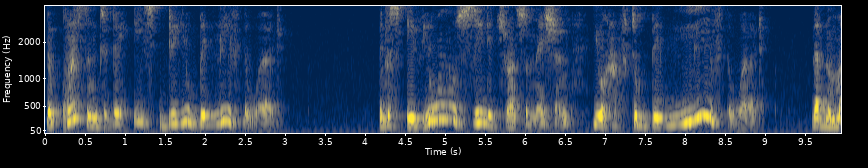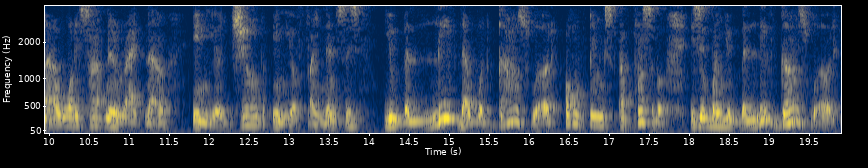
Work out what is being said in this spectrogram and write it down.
The question today is do you believe the word? Because if you want to see the transformation, you have to believe the word. That no matter what is happening right now in your job, in your finances, you believe that with God's word, all things are possible. You see, when you believe God's word,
